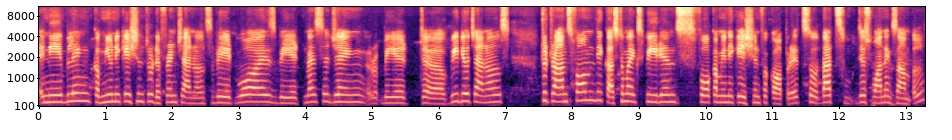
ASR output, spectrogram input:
enabling communication through different channels, be it voice, be it messaging, be it uh, video channels, to transform the customer experience for communication for corporates. So that's just one example.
